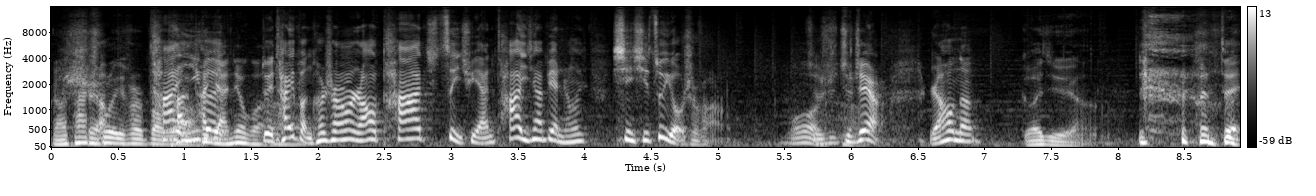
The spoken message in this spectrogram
然后他出了一份报告，他一个他研究过对他一嗯本科生，然后他自己去研，他一下变成信息最优势方了，我就是就这样。然后呢，格局啊，对，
